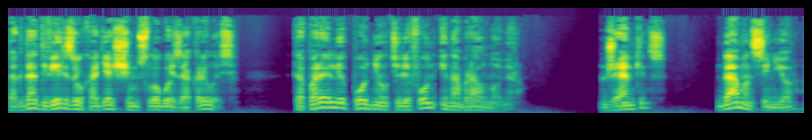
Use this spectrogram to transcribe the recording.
Когда дверь за уходящим слугой закрылась, Капарелли поднял телефон и набрал номер. «Дженкинс?» «Да, монсеньор».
